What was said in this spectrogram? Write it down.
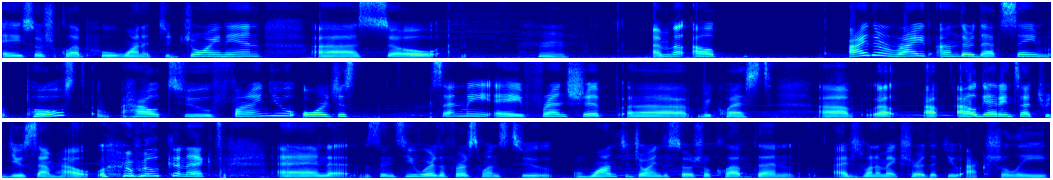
a social club who wanted to join in. Uh, so, hmm, I'm, I'll either write under that same post how to find you or just send me a friendship uh, request. Uh, well, I'll get in touch with you somehow. we'll connect. And uh, since you were the first ones to want to join the social club, then I just want to make sure that you actually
